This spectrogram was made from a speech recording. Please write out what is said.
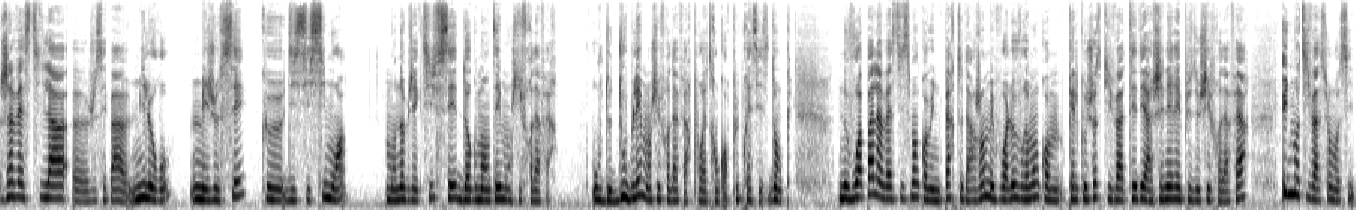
j'investis là, euh, je sais pas, 1000 euros, mais je sais que d'ici six mois, mon objectif, c'est d'augmenter mon chiffre d'affaires ou de doubler mon chiffre d'affaires pour être encore plus précise. Donc, ne vois pas l'investissement comme une perte d'argent, mais vois-le vraiment comme quelque chose qui va t'aider à générer plus de chiffre d'affaires, une motivation aussi.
